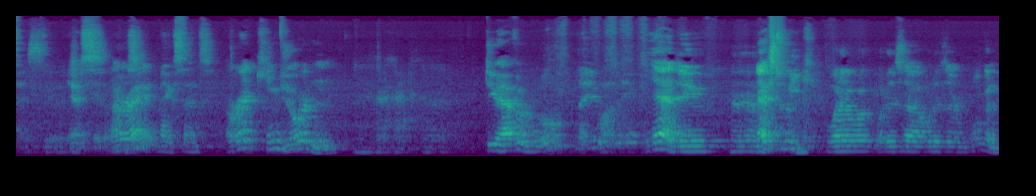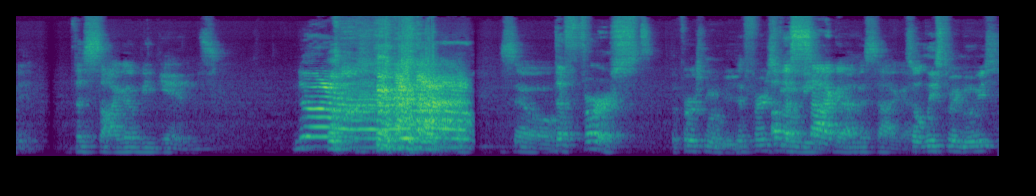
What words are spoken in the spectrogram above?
I see what Yes. you're All Makes sense. All right, King Jordan. Do you have a rule that you want to make? Yeah, dude. Next week, what what, what is uh what is our rule gonna be? The saga begins. No. So The first, The first movie. the first Of a movie saga. of a saga. So at least three movies.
